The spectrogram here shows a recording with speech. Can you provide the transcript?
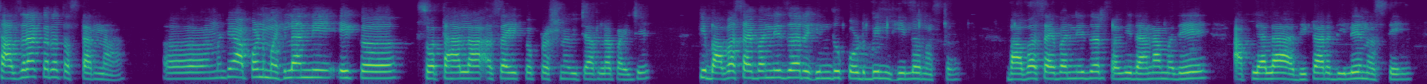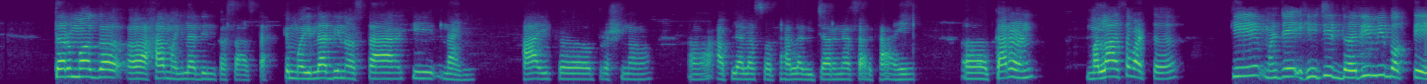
साजरा करत असताना म्हणजे आपण महिलांनी एक स्वतःला असा एक प्रश्न विचारला पाहिजे, की बाबासाहेबांनी जर हिंदू कोड बिल लिहिलं नसतं, बाबासाहेबांनी जर संविधानामध्ये आपल्याला अधिकार दिले नसते, तर मग हा महिला दिन कसा असता? की महिला दिन असता की नाही? हा एक प्रश्न आपल्याला स्वतःला विचारण्यासारखा आहे. कारण मला असं वाटतं, की म्हणजे ही जी दरी मी बघते,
